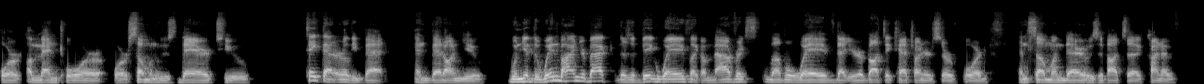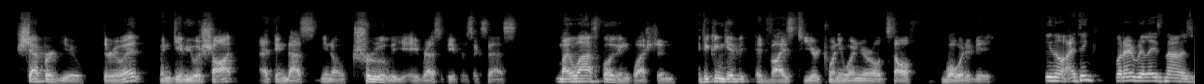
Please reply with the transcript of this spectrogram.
or a mentor or someone who's there to take that early bet and bet on you. When you have the wind behind your back, there's a big wave, like a Mavericks level wave that you're about to catch on your surfboard, and someone there who's about to kind of shepherd you through it and give you a shot. I think that's, you know, truly a recipe for success. My last closing question if you can give advice to your 21 year old self, what would it be? You know, I think what I realize now is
